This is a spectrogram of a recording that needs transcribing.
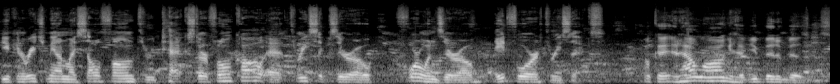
You can reach me on my cell phone through text or phone call at 360 410 8436. Okay. And how long have you been in business?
